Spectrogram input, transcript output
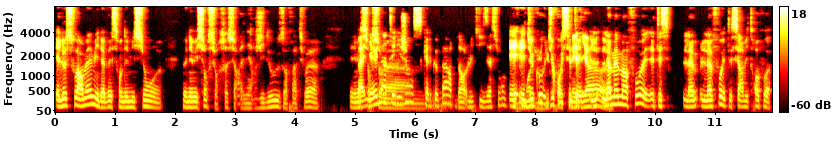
Et le soir même, il avait son émission, euh, une émission sur sur Énergie 12. Enfin, tu vois. Bah, il y a une la- intelligence quelque part dans l'utilisation. et, et du coup, du coup, c'était cross-média, euh, la même info était la- l'info était servie trois fois.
